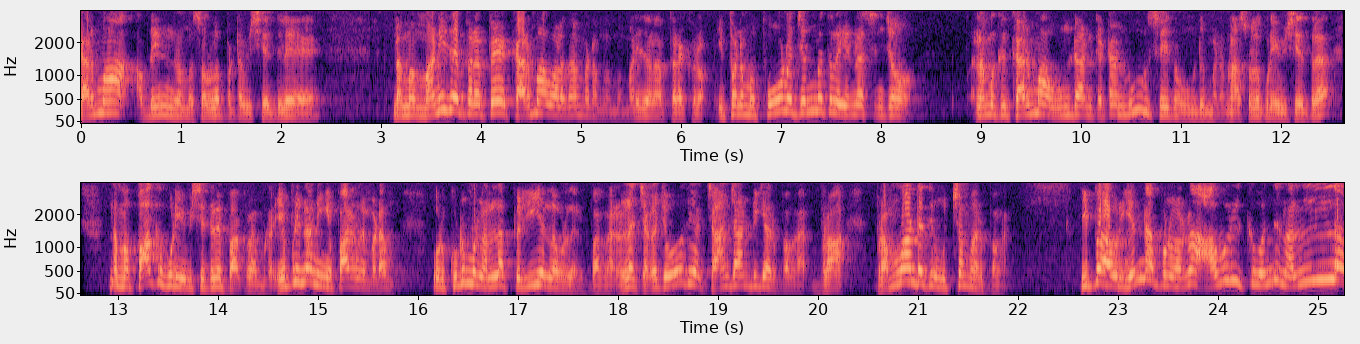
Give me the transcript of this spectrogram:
கர்மா அப்படின்னு நம்ம சொல்லப்பட்ட விஷயத்திலே நம்ம மனித பிறப்பே கர்மாவால் தான் மேடம் நம்ம மனிதனாக பிறக்கிறோம். இப்போ நம்ம போன ஜென்மத்தில் என்ன செஞ்சோம்? நமக்கு கர்மா உண்டான்னு கேட்டால் நூறு சதவீதம் உண்டு மேடம். நான் சொல்லக்கூடிய விஷயத்தில் நம்ம பார்க்கக்கூடிய விஷயத்துல பார்க்கலாம் மேடம். எப்படின்னா நீங்கள் பாருங்களேன் மேடம் ஒரு குடும்பம் நல்லா பெரிய லெவலில் இருப்பாங்க. நல்லா ஜெகஜோதியா ஜாஞ்சாண்டிக்கா இருப்பாங்க. பிரா பிரம்மாண்டத்தின் உச்சமாக இருப்பாங்க. இப்போ அவர் என்ன பண்ணுவார்னா அவருக்கு வந்து நல்லா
